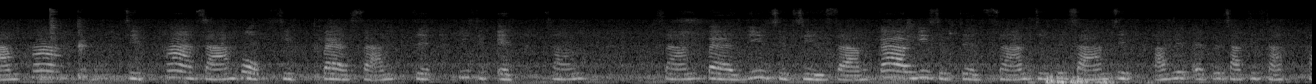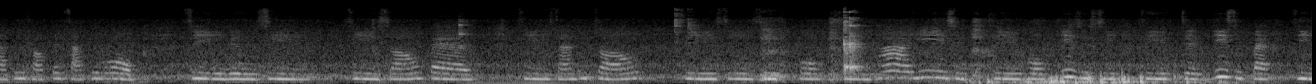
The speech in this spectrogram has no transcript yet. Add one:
ามห้าสิบห้าสามหกสิบแปดสามเจ็ดยี่สิบเอ็ดสามสามแปดยี่สิบสี่สามเก้ายี่สิบเจ็ดสามสิบเป็นสามสิบสามสิบเอ็ดเป็นสามสิบสามสามสิบสองเป็นสามสิบหกสี่หนึ่งสี่สี่สองแปดสี่สามสิบสอง สี่สี่สิบหกสี่ห้ายี่สิบสี่หกยี่สิบสี่สี่เจ็ดยี่สิบแปดสี่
